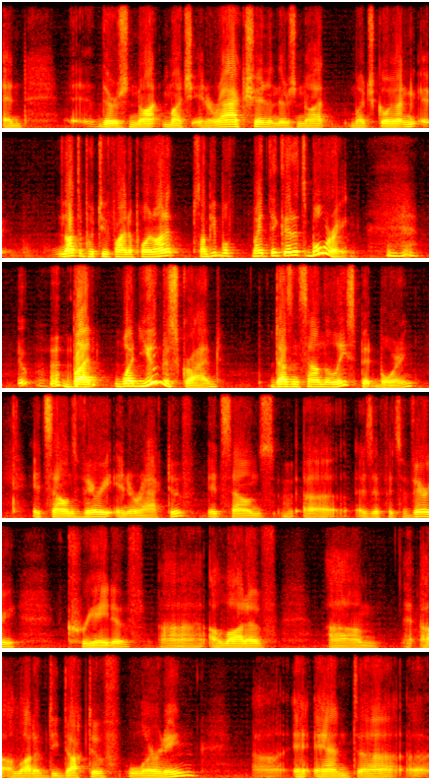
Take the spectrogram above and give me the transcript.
and uh, there's not much interaction and there's not much going on. Uh, not to put too fine a point on it some people might think that it's boring. But what you've described doesn't sound the least bit boring it sounds very interactive it sounds uh, as if it's very creative uh, a lot of um, a, lot of deductive learning, uh, and uh, uh,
